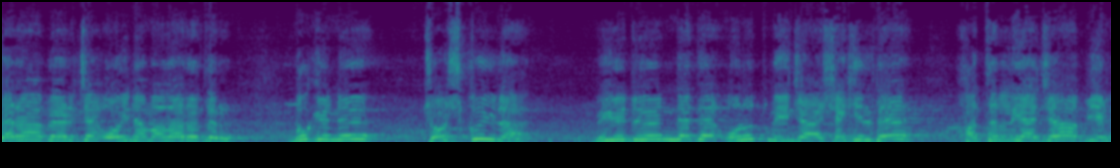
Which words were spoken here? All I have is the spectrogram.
beraberce oynamalarıdır. Bugünü coşkuyla büyüdüğünde de unutmayacağı şekilde hatırlayacağı bir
